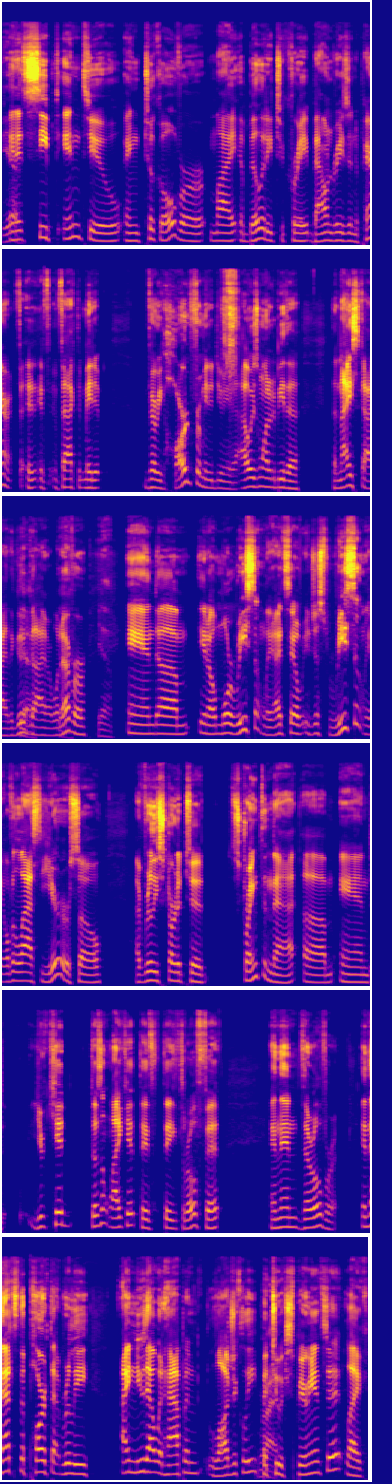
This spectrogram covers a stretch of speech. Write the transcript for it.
And it seeped into and took over my ability to create boundaries and to parent. If- In fact, it made it very hard for me to do any of that. I always wanted to be the the nice guy, the good Yeah. guy, or whatever. Yeah. And um, you know, more recently, I'd say over, just recently, over the last year or so, I've really started to strengthen that. Um, and your kid doesn't like it; they they throw a fit, and then they're over it. And that's the part that really I knew that would happen logically, but to experience it, like,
